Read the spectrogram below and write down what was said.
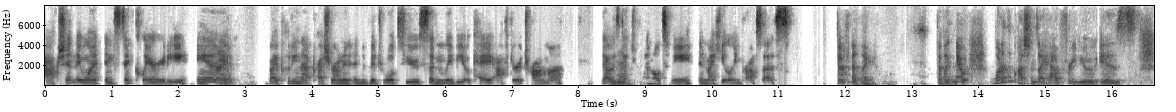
action. They want instant clarity. And right. by putting that pressure on an individual to suddenly be okay after a trauma, that was mm-hmm. detrimental to me in my healing process. Definitely. Definitely. Now, one of the questions I have for you is,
